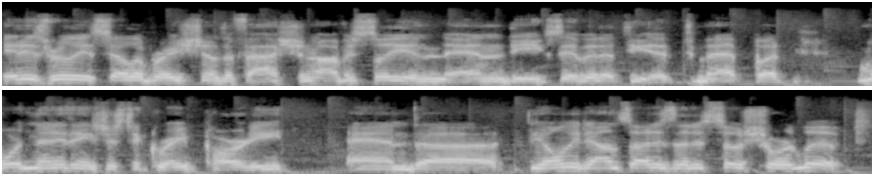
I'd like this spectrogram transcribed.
it is really a celebration of the fashion obviously and and the exhibit at the at the Met but more than anything it's just a great party and uh, the only downside is that it's so short lived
